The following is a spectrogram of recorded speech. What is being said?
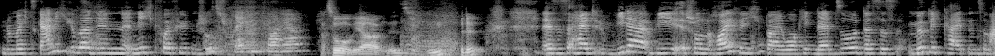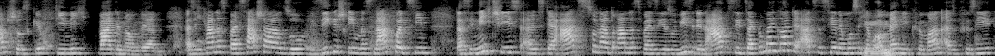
Du möchtest gar nicht über den nicht vollführten Schuss sprechen vorher? Ach so, ja. Hm, bitte? Es ist halt wieder, wie schon häufig bei Walking Dead so, dass es Möglichkeiten zum Abschuss gibt, die nicht wahrgenommen werden. Also ich kann es bei Sascha, so wie sie geschrieben ist, nachvollziehen, dass sie nicht schießt, als der Arzt zu nah dran ist, weil sie, so wie sie den Arzt sieht, sagt, oh mein Gott, der Arzt ist hier, der muss sich aber um Maggie kümmern. Also für sie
